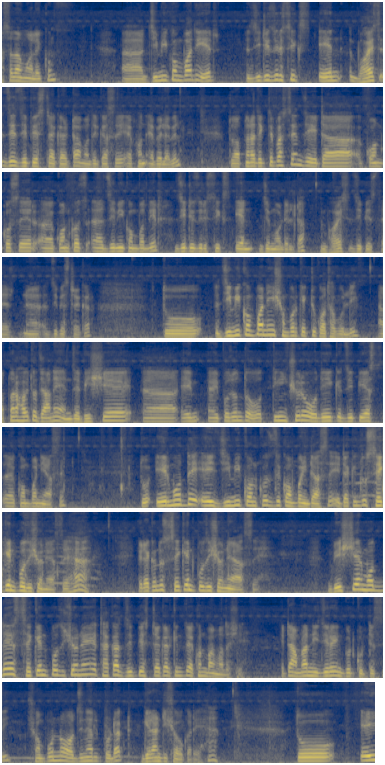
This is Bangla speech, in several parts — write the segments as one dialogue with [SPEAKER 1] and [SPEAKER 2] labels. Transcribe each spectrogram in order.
[SPEAKER 1] আসসালামু আলাইকুম। জিমি কোম্পানির GT zero six N voice যে জিপিএস ট্র্যাকারটা আমাদের কাছে এখন অ্যাভেলেবেল তো আপনারা দেখতে পাচ্ছেন যে এটা কনকোসের কনকোস জিমি কোম্পানির জিটি জিরো সিক্স এন যে মডেলটা ভয়েস জিপিএস জিপিএস ট্র্যাকার তো জিমি কোম্পানি সম্পর্কে একটু কথা বলি। আপনারা হয়তো জানেন যে বিশ্বে এই পর্যন্ত তিনশোরও অধিক জিপিএস কোম্পানি আছে। তো এর মধ্যে এই জিমি কনকোস যে কোম্পানিটা আছে, এটা কিন্তু সেকেন্ড পজিশনে আছে হ্যাঁ? এটা কিন্তু সেকেন্ড পজিশনে আছে। বিশ্বের মধ্যে সেকেন্ড পজিশনে থাকা জিপিএস ট্র্যাকার কিন্তু এখন বাংলাদেশে। এটা আমরা নিজেরাই ইনপুট করতেছি, সম্পূর্ণ অরিজিনাল প্রোডাক্ট গ্যারান্টি সহকারে হ্যাঁ? তো এই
